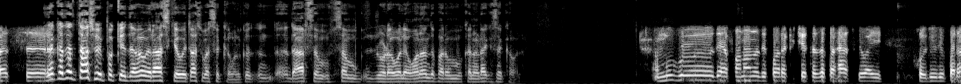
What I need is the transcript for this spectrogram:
بس لکه دا تاسو په کې دغه راس کې وي تاسو بس کول د ارسم سم جوړول افغانان د پر کاناډا کې څه کول موږ د افغانانو لپاره چې ته زه په هڅه کې وای خو دوی پر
